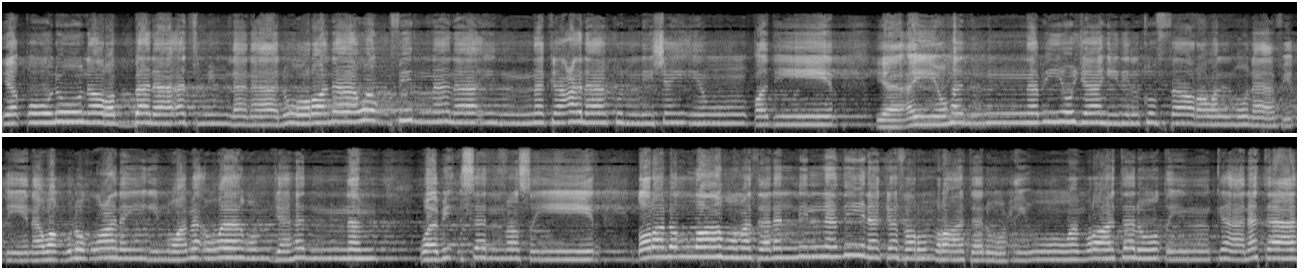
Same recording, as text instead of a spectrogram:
يقولون ربنا أتمم لنا نورنا واغفر لنا إنك على كل شيء قدير. يا أيها النبي جاهد الكفار والمنافقين واغلظ عليهم ومأواهم جهنم وبئس المصير. ضرب الله مثلا للذين كفروا امرأة نوح وامرأة لوط كانتا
